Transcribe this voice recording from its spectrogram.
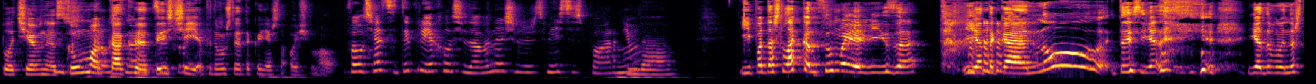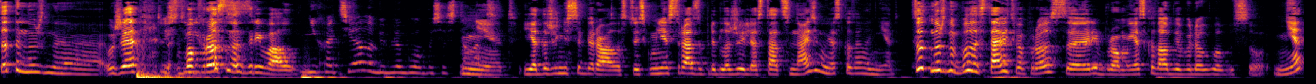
плачевная сумма, как тысяча, потому что это, конечно, очень мало. Получается, ты приехала сюда, вы начали жить вместе с парнем. Да. И подошла к концу моя виза. И я такая, ну, то есть я, я думаю, ну что-то нужно. Уже вопрос не назревал. Не хотела в Библиоглобусе оставаться? Нет, я даже не собиралась. То есть мне сразу предложили остаться на зиму, я сказала нет. Тут нужно было ставить вопрос э, ребром. Я сказала Библиоглобусу нет.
